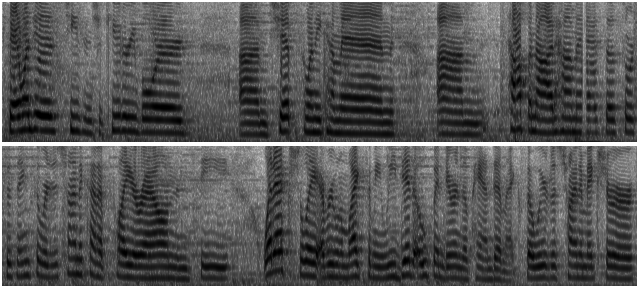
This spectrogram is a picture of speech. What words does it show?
Sandwiches, cheese and charcuterie boards, um, chips when you come in, um, tapenade hummus, those sorts of things. So we're just trying to kind of play around and see what actually everyone likes. I mean, we did open during the pandemic, so we we're just trying to make sure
